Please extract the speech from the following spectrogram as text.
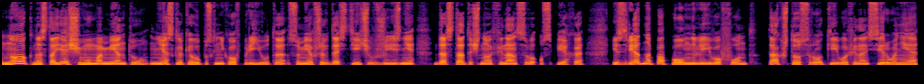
Но к настоящему моменту несколько выпускников приюта, сумевших достичь в жизни достаточного финансового успеха, изрядно пополнили его фонд, так что сроки его финансирования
